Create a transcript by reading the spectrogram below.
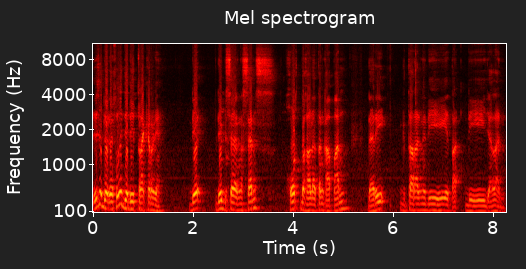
Jadi si Daredevil jadi trackernya. Dia dia bisa nge-sense Horde bakal datang kapan dari getarannya di ta- di jalan.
